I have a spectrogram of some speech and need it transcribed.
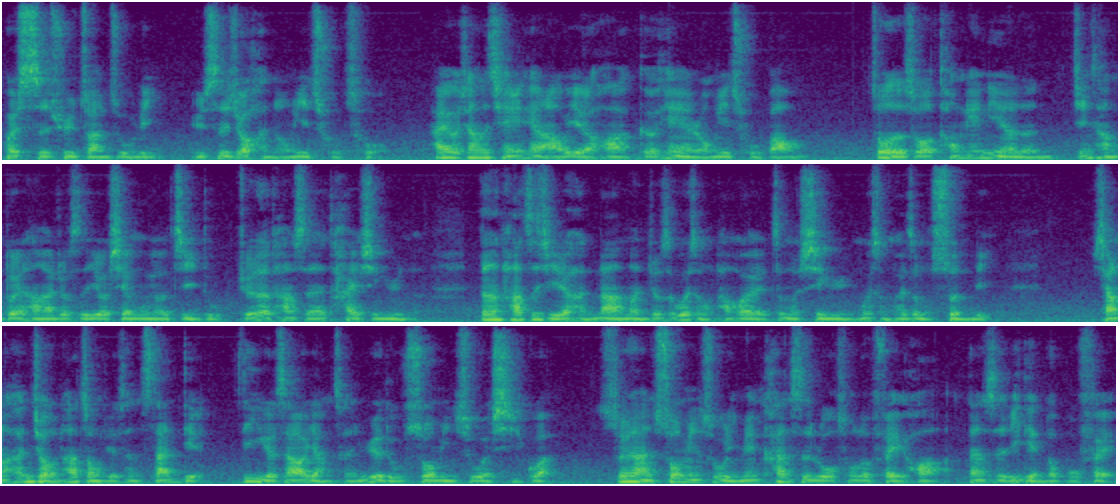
会失去专注力，于是就很容易出错。还有像是前一天熬夜的话，隔天也容易出包。作者说，同年龄的人经常对他就是又羡慕又嫉妒，觉得他实在太幸运了。但是他自己也很纳闷，就是为什么他会这么幸运，为什么会这么顺利？想了很久，他总结成三点：第一个是要养成阅读说明书的习惯，虽然说明书里面看似啰嗦的废话，但是一点都不废，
